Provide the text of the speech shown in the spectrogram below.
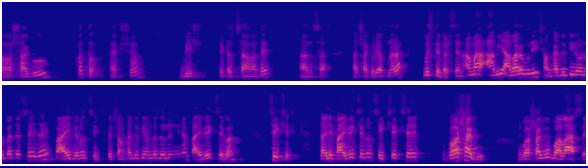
লসাগু কত? একশো বিশ। এটা হচ্ছে আমাদের আনসার আশা করি আপনারা বুঝতে পারছেন। আমার আমি আবারও বলি, সংখ্যা দুটির অনুপাত হচ্ছে যে ফাইভ এবং সিক্স তো সংখ্যা দুটি আমরা ধরে নিলাম ফাইভ এক্স এবং সিক্স এক্স তাহলে ফাইভ এক্স এবং সিক্স এক্সের গসাগু। গসাগু বলা আছে।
